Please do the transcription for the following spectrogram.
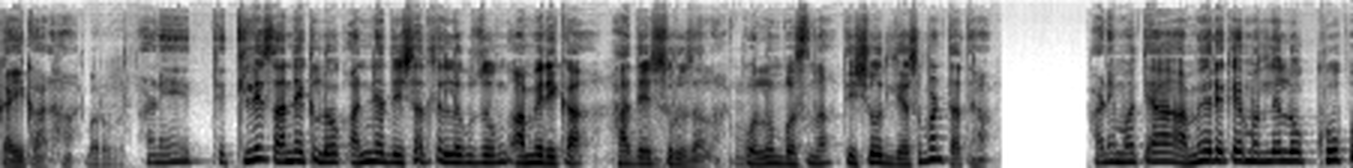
काही काळ हां. बरोबर. आणि तिथलेच अनेक लोक अन्य देशातले लोक जो अमेरिका हा देश सुरू झाला. कोलंबसनं ती शोधली असं म्हणतात हां. आणि मग त्या अमेरिकेमधले लोक खूप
